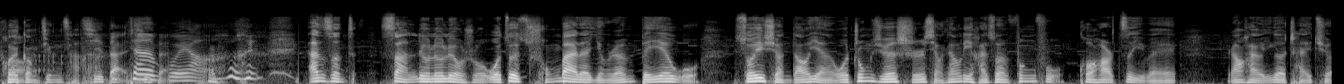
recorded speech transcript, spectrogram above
会更精彩。期待，期千万待。不要，Ansent 散六六六说：“我最崇拜的影人北野武，所以选导演。我中学时想象力还算丰富（括号自以为），然后还有一个柴犬，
